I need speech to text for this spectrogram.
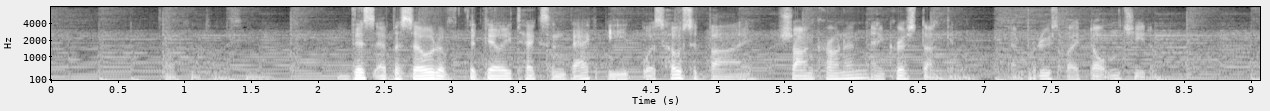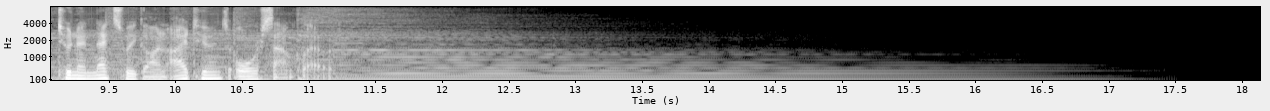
talking to you soon. This episode of the Daily Texan Backbeat was hosted by Sean Cronin and Chris Duncan and produced by Dalton Cheatham. Tune in next week on iTunes or SoundCloud.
